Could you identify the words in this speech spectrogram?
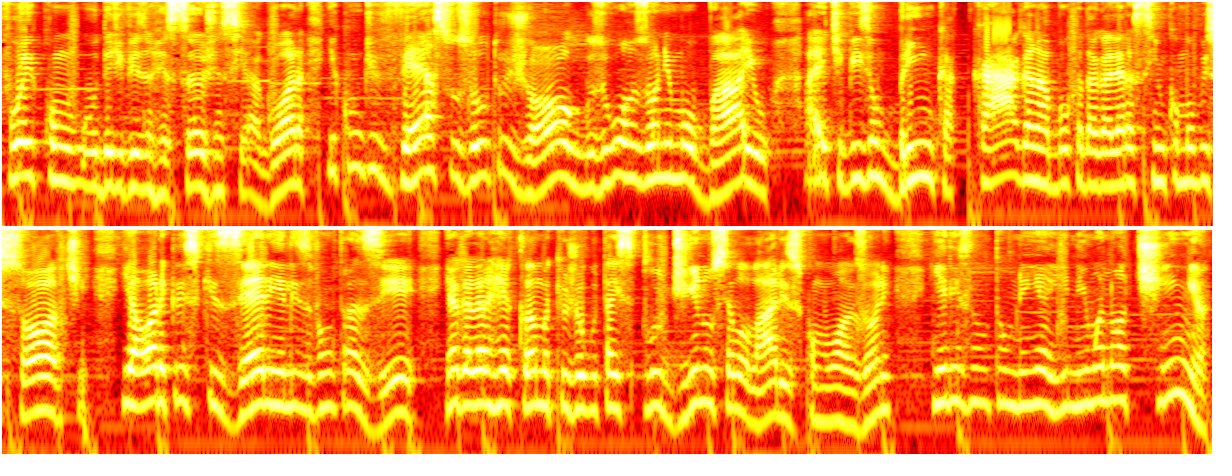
foi com o The Division Resurgence agora e com diversos outros jogos, o Warzone Mobile, a Activision brinca, caga na boca da galera assim como a Ubisoft, e a hora que eles quiserem eles vão trazer, e a galera reclama que o jogo tá explodindo os celulares como o Warzone, e eles não estão nem aí, nenhuma notinha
